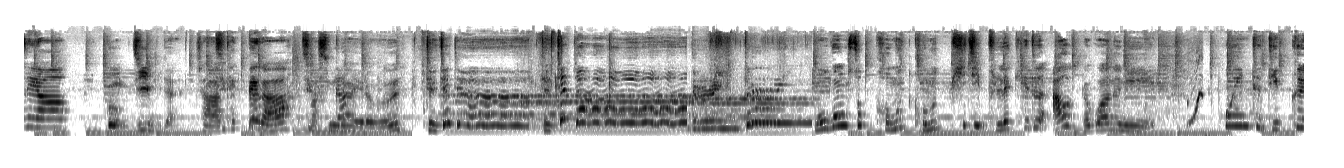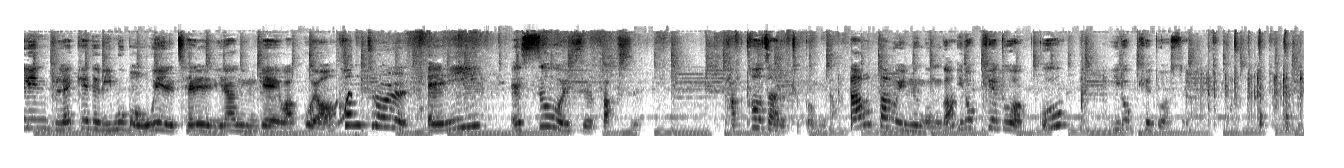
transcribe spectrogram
안녕하세요. 꽁지입니다. 자, 택배가 왔습니다, 여러분. 짜자잔! 짜자잔! 뚜루링, 뚜루링. 모공 속 거뭇 거뭇 피지 블랙헤드 아웃라고 하는 이 포인트 딥클린 블랙헤드 리무버 오일 젤이라는 게 왔고요. 컨트롤 A SOS 박스. 닥터자르트 겁니다. 따로따로 있는 건가? 이렇게도 왔고 이렇게도 왔어요.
